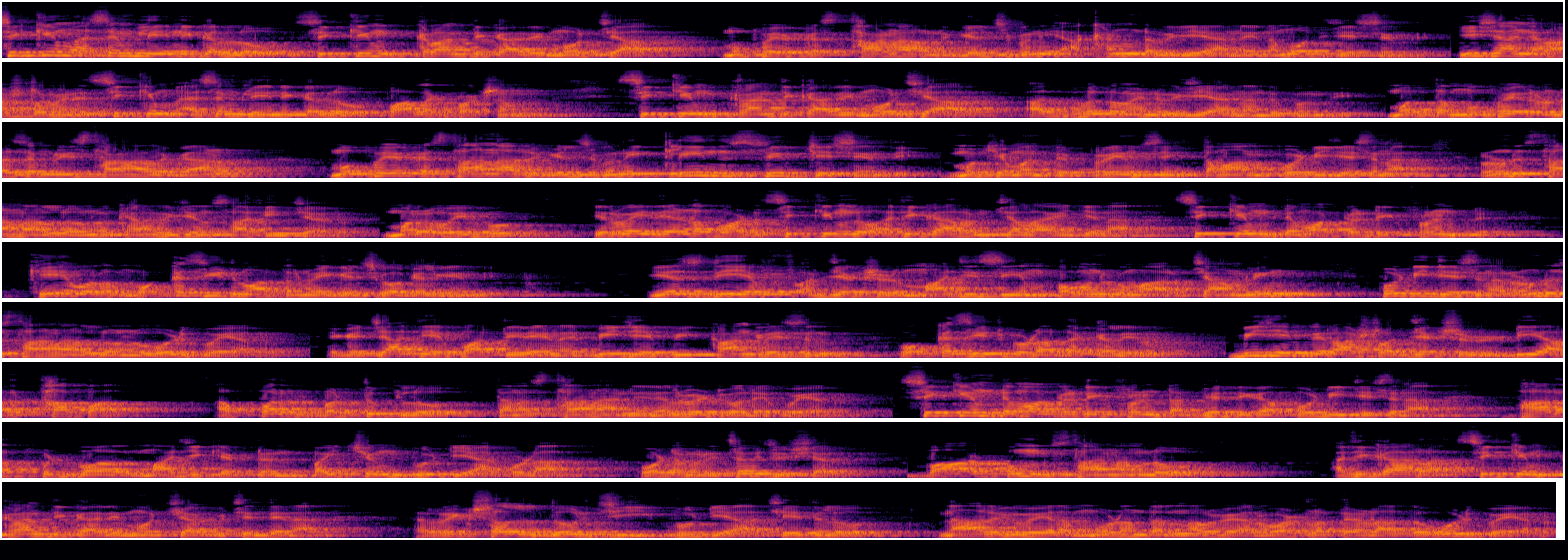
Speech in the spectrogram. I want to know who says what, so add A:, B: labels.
A: Sikkim assembly ఎన్నికల్లో సిక్కిం క్రాంతికారి మోర్చా ముప్పై ఒక్క స్థానాలను గెలుచుకుని అఖండ విజయాన్ని నమోదు చేసింది. ఈశాన్య రాష్ట్రమైన సిక్కిం అసెంబ్లీ ఎన్నికల్లో పాలకపక్షం సిక్కిం క్రాంతికారి మోర్చా అద్భుతమైన విజయాన్ని అందుకుంది. మొత్తం ముప్పై రెండు అసెంబ్లీ స్థానాలకు గాను ముప్పై ఒక్క స్థానాలు గెలుచుకుని క్లీన్ స్వీప్ చేసింది. ముఖ్యమంత్రి ప్రేమ్ సింగ్ తమాంగ్ పోటీ చేసిన రెండు స్థానాల్లోనూ ఘన విజయం సాధించారు. మరోవైపు ఇరవై ఐదేళ్ళ పాటు సిక్కింలో అధికారం చెలాయించిన సిక్కిం డెమోక్రటిక్ ఫ్రంట్ కేవలం ఒక్క సీటు మాత్రమే గెలుచుకోగలిగింది. ఎస్డిఎఫ్ అధ్యక్షుడు మాజీ సీఎం పవన్ కుమార్ చామ్లింగ్ పోటీ చేసిన రెండు స్థానాల్లోనూ ఓడిపోయారు. ఇక జాతీయ పార్టీలైన బీజేపీ కాంగ్రెస్లు ఒక్క సీటు కూడా దక్కలేదు. బీజేపీ రాష్ట్ర అధ్యక్షుడు డిఆర్ థాపా అప్పర్ బర్తుక్లో తన స్థానాన్ని నిలబెట్టుకోలేకపోయారు. సిక్కిం డెమోక్రటిక్ ఫ్రంట్ అభ్యర్థిగా పోటీ చేసిన భారత్ ఫుట్బాల్ మాజీ కెప్టెన్ బైచుంగ్ భూటియా కూడా ఓటమిని చవిచూశారు. బార్పుంగ్ స్థానంలో అధికార సిక్కిం క్రాంతికారి మోర్చాకు చెందిన రిక్షల్ దోర్జీ భూటియా చేతిలో నాలుగు వేల మూడు వందల నలభై ఆరు ఓట్ల తేడాతో ఓడిపోయారు.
